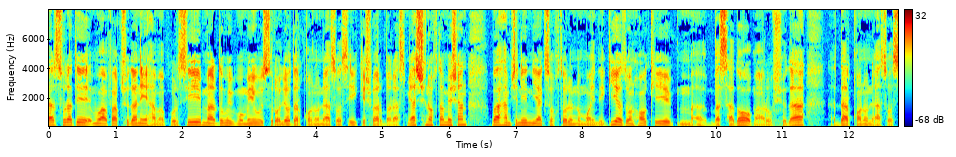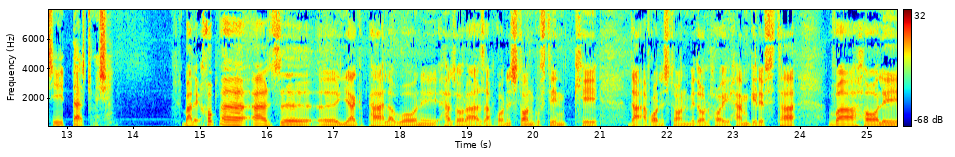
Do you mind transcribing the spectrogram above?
در صورت موفق شدن همه پرسی مردم بومه استرالیا در قانون اساسی کشور به رسمیت شناخته میشن و همچنین یک ساختار نمایندگی از آنها که به صدا معروف شده در قانون اساسی درج میشه. بله خب از یک پهلوان هزار از افغانستان گفتین که در افغانستان مدال های هم گرفته و حال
